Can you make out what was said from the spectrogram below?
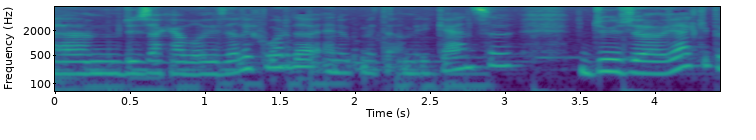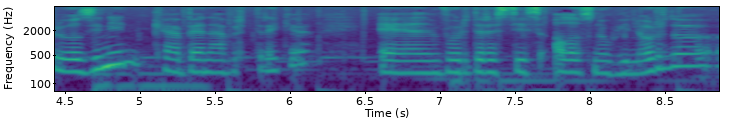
Um, dus dat gaat wel gezellig worden. En ook met de Amerikaanse. Dus uh, ja, ik heb er wel zin in. Ik ga bijna vertrekken. En voor de rest is alles nog in orde.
